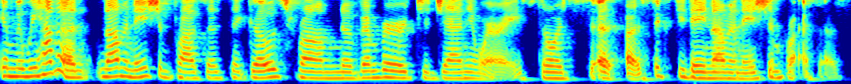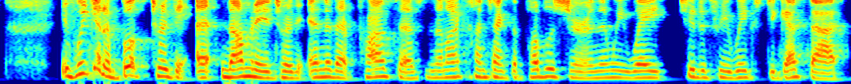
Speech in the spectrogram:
I mean, we have a nomination process that goes from November to January, so it's a 60 day nomination process. If we get a book toward the uh, nominated toward the end of that process, and then I contact the publisher, and then we wait two to three weeks to get that,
